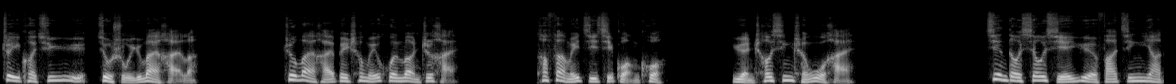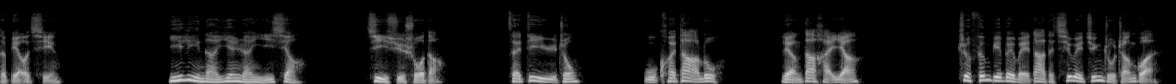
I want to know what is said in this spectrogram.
这一块区域就属于外海了。这外海被称为混乱之海，它范围极其广阔，远超星辰雾海。”见到萧协越发惊讶的表情，伊丽娜嫣然一笑，继续说道：“在地狱中，五块大陆，两大海洋，这分别被伟大的七位君主掌管，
